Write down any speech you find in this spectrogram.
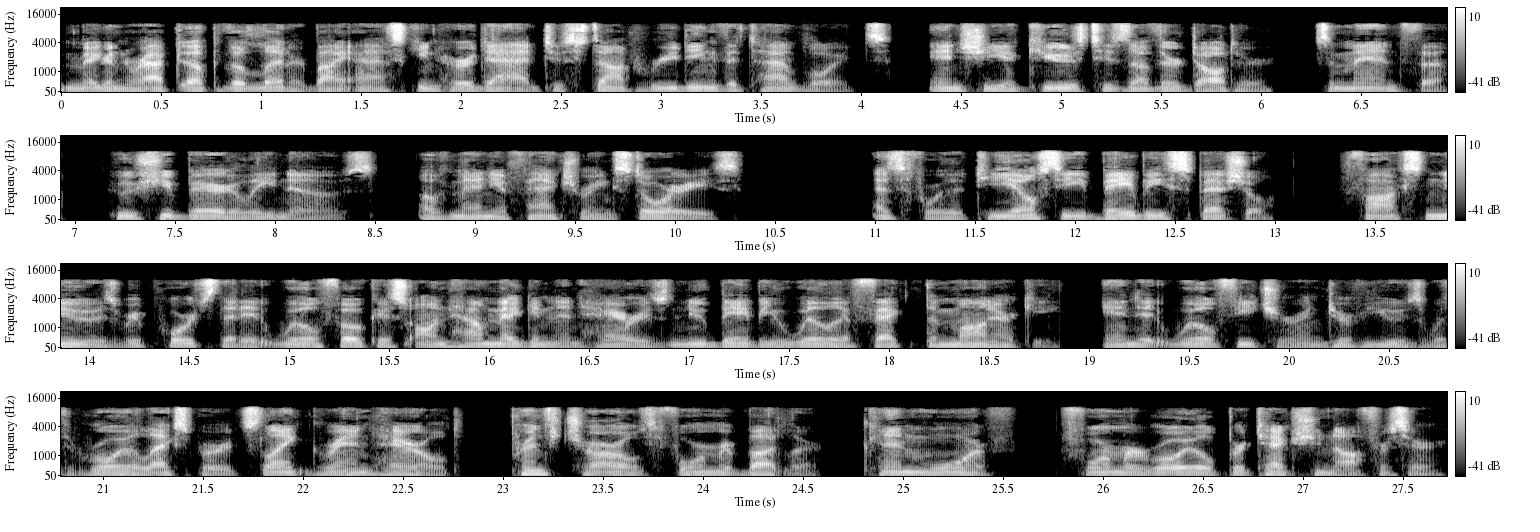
Meghan wrapped up the letter by asking her dad to stop reading the tabloids, and she accused his other daughter, Samantha, who she barely knows, of manufacturing stories. As for the TLC baby special, Fox News reports that it will focus on how Meghan and Harry's new baby will affect the monarchy, and it will feature interviews with royal experts like Grant Harrold, Prince Charles' former butler, Ken Wharfe, former royal protection officer,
